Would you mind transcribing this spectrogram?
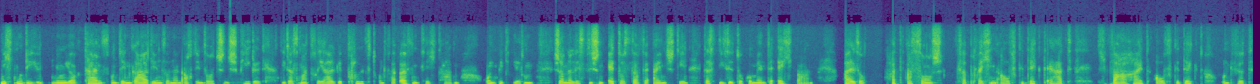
nicht nur die New York Times und den Guardian, sondern auch den Deutschen Spiegel, die das Material geprüft und veröffentlicht haben und mit ihrem journalistischen Ethos dafür einstehen, dass diese Dokumente echt waren. Also hat Assange Verbrechen aufgedeckt, er hat die Wahrheit aufgedeckt und wird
